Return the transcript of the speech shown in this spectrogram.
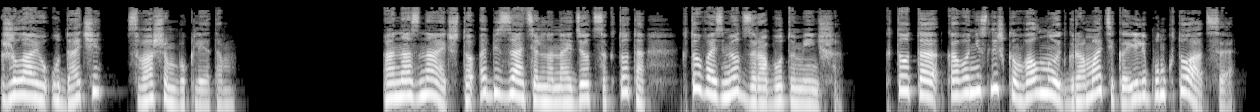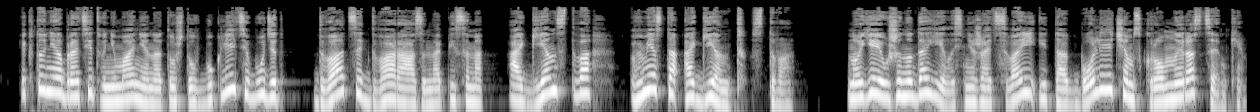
Желаю удачи с вашим буклетом. Она знает, что обязательно найдется кто-то, кто возьмет за работу меньше. Кто-то, кого не слишком волнует грамматика или пунктуация, и кто не обратит внимания на то, что в буклете будет 22 раза написано «агентство» вместо «агентства». Но ей уже надоело снижать свои и так более чем скромные расценки.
